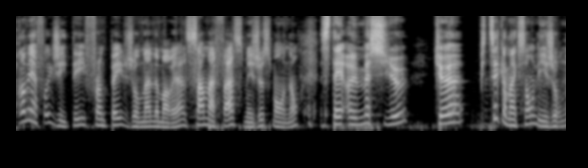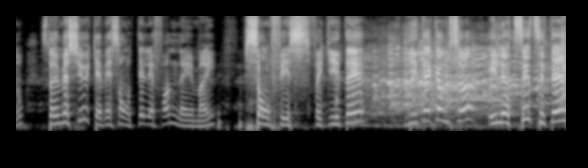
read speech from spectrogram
première fois que j'ai été front page Journal de Montréal, sans ma face, mais juste mon nom. C'était un monsieur que. Puis tu sais comment sont les journaux? C'était un monsieur qui avait son téléphone dans les mains, puis son fils. Fait qu'il était. Il était comme ça. Et le titre, c'était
